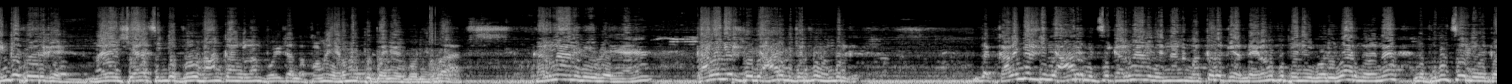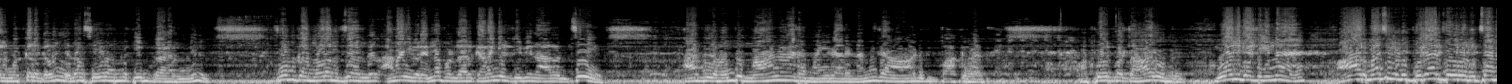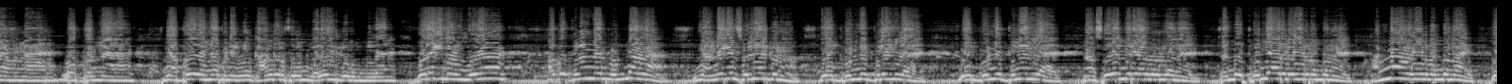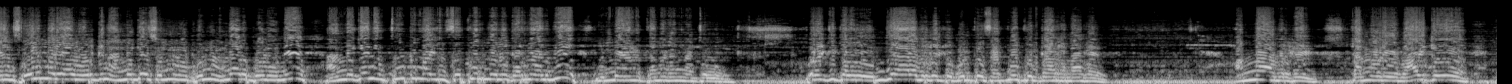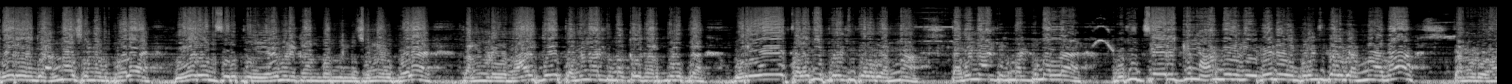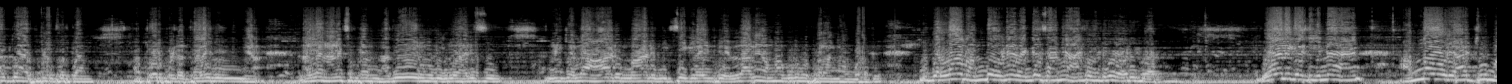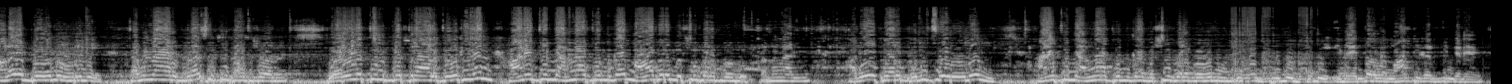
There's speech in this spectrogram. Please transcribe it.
எங்க போயிருக்கு? மலேசியா சிங்கப்பூர் ஹாங்காங் எல்லாம் போயிட்டு அந்த பணம் இருநூத்தி பதினேழு கோடி ரூபாய் கருணாநிதியுடைய கலைஞர் டிவி ஆரம்பிக்கிறது வந்திருக்கு. இந்த கலைஞர் டிவி ஆரம்பிச்சு கருணாநிதி என்னன்னு மக்களுக்கு அந்த இருநூத்தி பதினேழு கோடி ரூபாய் இருந்ததுன்னா இந்த புதுச்சேரியில் இருக்கிற மக்களுக்கு எல்லாம் ஏதோ செய்யலாம்னு திமுக ஆரம்பிங்க திமுக முதலமைச்சர் இருந்தார் ஆனா இவர் என்ன பண்றாரு? கலைஞர் டிவின்னு ஆரம்பிச்சு அதுல வந்து மாநாடு மயிலாடு நன்கு ஆடு பாக்குறாரு. அப்பேற்பட்ட ஆர்வம் ஏன்னு கேட்டீங்கன்னா ஆறு மாசம் முன்னாடி புகார் தேர்தல் வச்சானே அவன? உன் பொண்ண? நீ அப்பவே என்ன பண்ணிருக்கணும்? காங்கிரஸ் வந்து விலகி இருக்கணும்ல. விலகி அப்ப திருநெல் உண்மைதான்? நீ அன்னைக்கே சொல்லியிருக்கணும். என் பொண்ணு திருடல என் பொண்ணு திருடல நான் சுயமரியாதை உள்ளவன். தந்தை பெரியார் வழியில் வந்தவன். அண்ணா வழியில் வந்தவன். எனக்கு சுயமரியாதை இருக்குன்னு அன்னைக்கே சொல்லி உன் பொண்ணு உள்ளார போனோன்னு அன்னைக்கே நீ தூக்கு மாட்டி செத்து கருணாநிதி. உண்மையான தமிழன் நான் சொல்லுவேன். புரட்சித் தலைவர் எம்ஜிஆர் அவர்களுக்கு கொடுத்த சத்தியத்தின் காரணமாக அம்மா அவர்கள் தன்னுடைய வாழ்க்கையை பேரறிஞர் அண்ணா சொன்னது போல ஏழும் சிறுத்தில் இறைவனை காண்போம் என்று சொன்னது போல தன்னுடைய வாழ்க்கையை தமிழ்நாட்டு மக்களுக்கு அர்ப்பணித்த ஒரே தலைவி புரட்சி தலைவி அம்மா தமிழ்நாட்டுக்கு மட்டுமல்ல புதுச்சேரிக்கும் ஆண்களுடைய வீடு புரட்சி தலைவி அம்மா தான் தன்னுடைய வாழ்க்கையை அர்ப்பணித்திருக்காங்க. அப்பேற்பட்ட தலைவி நல்லா நினைச்சு பாருங்க அதே இருபது கிலோ அரிசி இன்னைக்கு எல்லாம் ஆடு மாடு மிக்சி கிரைண்டர் எல்லாமே அம்மா கொடுக்க போறாங்க உங்களுக்கு இதெல்லாம் வந்த உடனே ரங்கசாமி ஆட்டோமேட்டிக்கா ஓடிக்குவார் ஏன்னு கேட்டீங்கன்னா அம்மாவுடைய ஆட்சி மலர போவது உறுதி. தமிழ்நாடு பூரா சுற்றி பார்த்துட்டு வரும் இருநூத்தி முப்பத்தி நாலு தொகுதியும் அனைத்து இந்த அண்ணா திமுக மாபெரும் வெற்றி பெற போகுது. தமிழ்நாடு. அதே போல புதுச்சேரியிலும் அனைத்து இந்த அண்ணா திமுக வெற்றி பெற போவது உறுதி உறுதி. இது எந்த ஒரு மாற்று கருத்தும் கிடையாது.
